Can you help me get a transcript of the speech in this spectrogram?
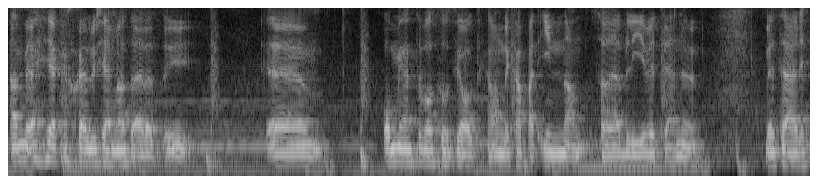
ja, men jag, jag kan själv känna så här att i, ehm, om jag inte var socialt handikappad innan så har jag blivit det nu. Det är så här,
